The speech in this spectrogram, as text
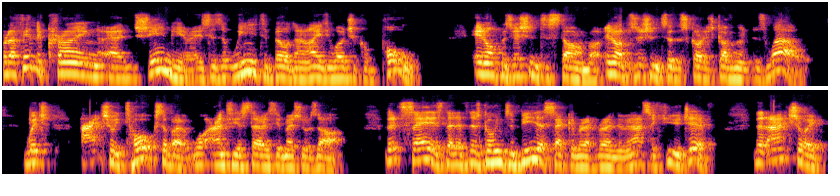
But I think the crying uh, shame here is, is that we need to build an ideological pole in opposition to Starmer, in opposition to the Scottish government as well, which actually talks about what anti-austerity measures are. That says that if there's going to be a second referendum, and that's a huge if, that actually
